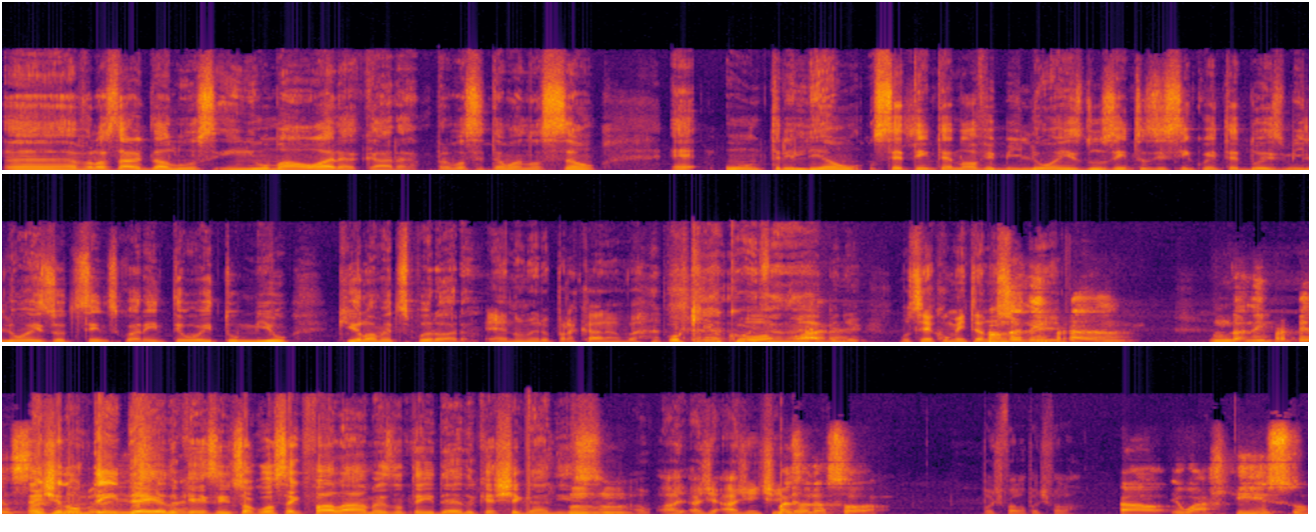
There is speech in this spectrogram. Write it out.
uh, a velocidade da luz em uma hora, cara, para você ter uma noção, é 1 trilhão 79 bilhões 252 milhões 848 mil quilômetros por hora. É número pra caramba. Pouquinha coisa, né? Abner, você comentando não sobre... Dá nem pra, não dá nem pra pensar. A gente não tem é ideia do né? que é isso, a gente só consegue falar, mas não tem ideia do que é chegar nisso. Uhum. A, a, a, gente Mas olha só. Pode falar, pode falar. Uh, eu acho que isso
